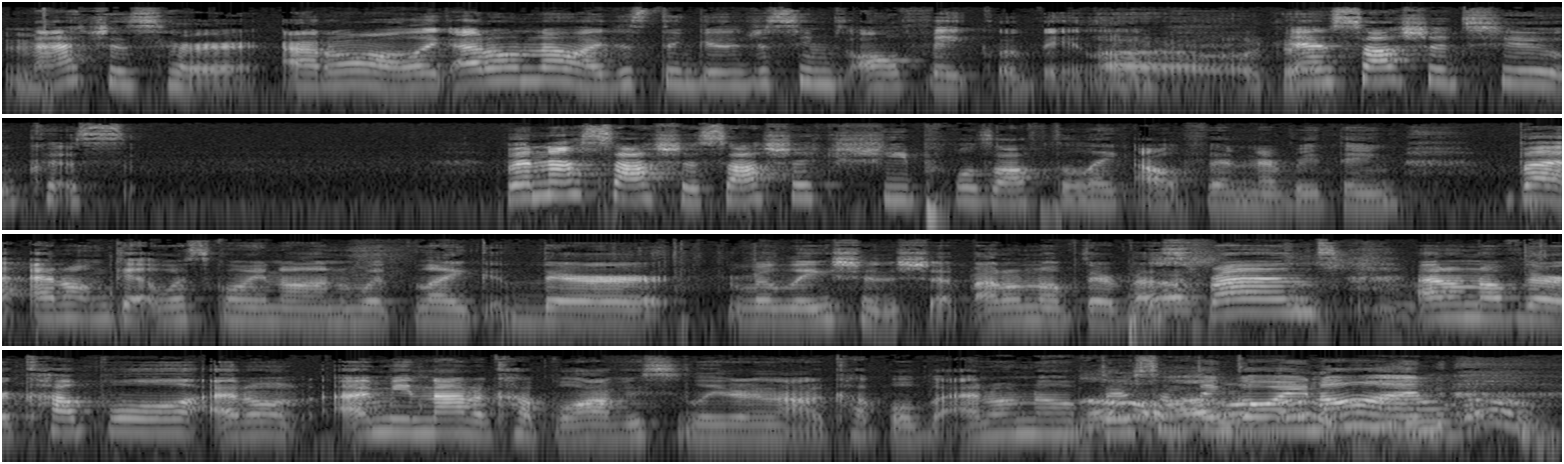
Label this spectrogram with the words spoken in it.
matches her at all. Like I don't know. I just think it just seems all fake with Bayley. Oh, okay. And Sasha too, cause, but not Sasha. Sasha she pulls off the like outfit and everything, but I don't get what's going on with like their relationship. I don't know if they're best That's- friends. that's. I don't know if they're a couple. I don't. I mean, not a couple. Obviously, they're not a couple. But I don't know if No, there's something going know. On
